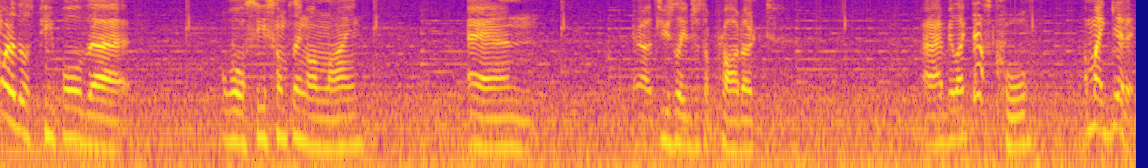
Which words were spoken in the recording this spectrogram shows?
one of those people that will see something online and you know, it's usually just a product. And I'd be like, that's cool. I might get it.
